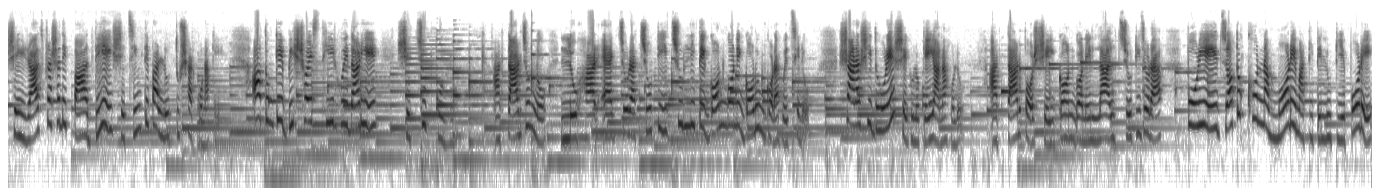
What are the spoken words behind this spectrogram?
সেই রাজপ্রাসাদে পা দিয়েই সে চিনতে পারল তুষার কোনাকে। আতঙ্কে বিস্ময়ে স্থির হয়ে দাঁড়িয়ে সে চুপ করল। আর তার জন্য লোহার এক জোড়া চটি চুল্লিতে গনগনে গরম করা হয়েছিল। সারাশি ধরে সেগুলোকেই আনা হলো। আর তারপর সেই গনগনে লাল চটি জোড়া পরিয়ে যতক্ষণ না মরে মাটিতে লুটিয়ে পড়ে,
